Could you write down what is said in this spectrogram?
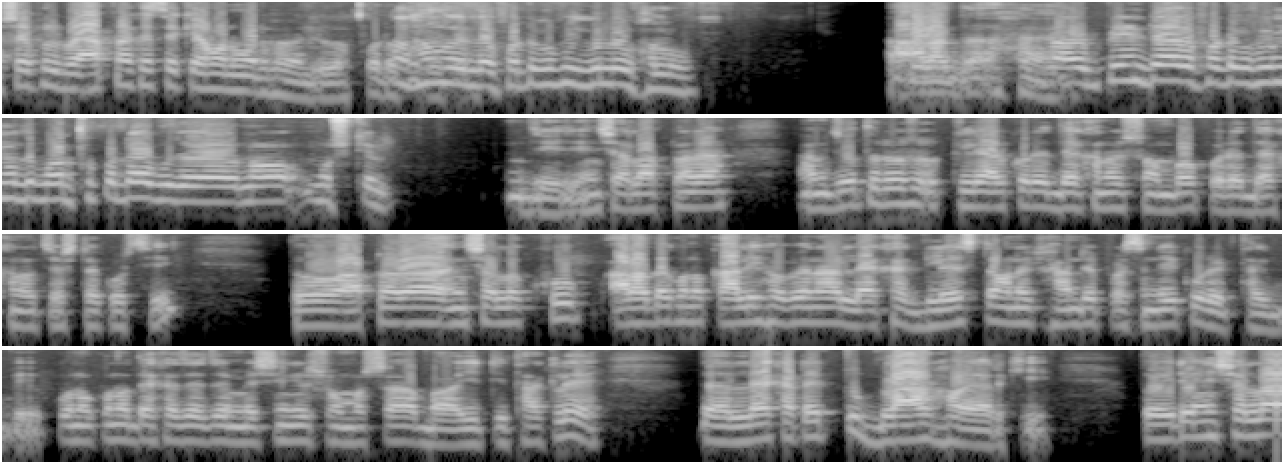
আশরাফুল ভাই আপনার কাছে কেমন মনে হয় আলহামদুলিল্লাহ ফটোকপি গুলো ভালো। আলাদা হ্যাঁ। প্রিন্টার ফটোকপির মধ্যে পার্থক্যটা বোঝানো মুশকিল। জি জি ইনশাল্লাহ আপনারা আমি যতটুকু ক্লিয়ার করে দেখানো সম্ভব করে দেখানোর চেষ্টা করছি। তো আপনারা ইনশাল্লাহ খুব আলাদা কোনো কালি হবে না, লেখা গ্লেজটা অনেক হান্ড্রেড পার্সেন্ট একুরেট থাকবে। কোনো কোনো দেখা যায় যে মেশিনের সমস্যা বা ইটি থাকলে লেখাটা একটু ব্লার হয় আর কি। তো এটা ইনশাল্লাহ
